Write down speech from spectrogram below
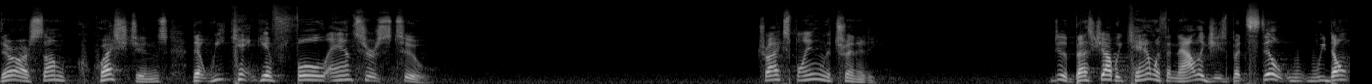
there are some questions that we can't give full answers to. Try explaining the Trinity. Do the best job we can with analogies, but still, we don't,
